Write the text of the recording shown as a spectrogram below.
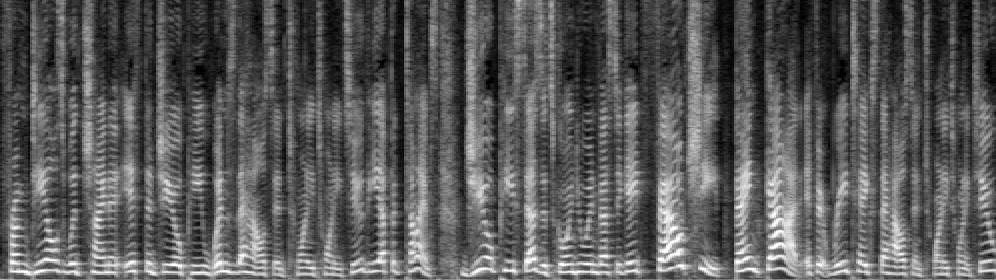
from deals with China if the GOP wins the House in 2022. The Epoch Times GOP says it's going to investigate Fauci. Thank God if it retakes the House in 2022.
